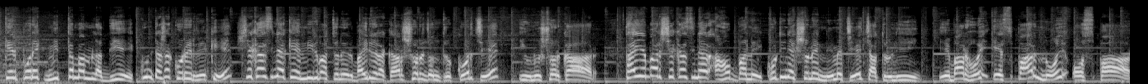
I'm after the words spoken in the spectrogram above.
একের পর এক মিথ্যা মামলা দিয়ে কুণ্ঠাসা করে রেখে শেখ হাসিনাকে নির্বাচনের বাইরে রাখার ষড়যন্ত্র করছে ইউনু সরকার। তাই এবার শেখ হাসিনার আহ্বানে কঠিন অ্যাকশনে নেমেছে ছাত্রলীগ। এবার হয় এসপার নয় অসপার।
